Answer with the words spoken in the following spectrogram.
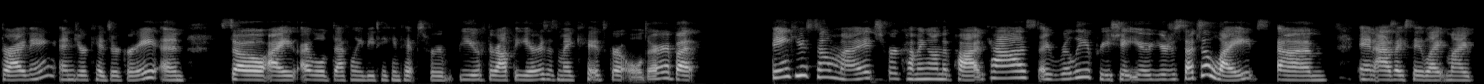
thriving and your kids are great and so i i will definitely be taking tips for you throughout the years as my kids grow older but Thank you so much for coming on the podcast. I really appreciate you. You're just such a light. Um, and as I say light, my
